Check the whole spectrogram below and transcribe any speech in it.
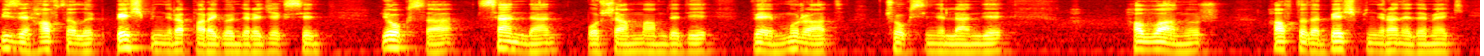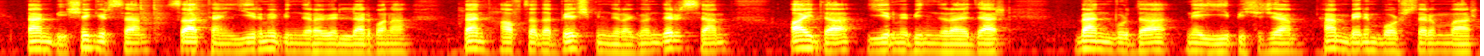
Bize haftalık 5000 lira para göndereceksin. Yoksa senden boşanmam dedi ve Murat çok sinirlendi. Havva Nur haftada 5000 lira ne demek? Ben bir işe girsem zaten 20 bin lira verirler bana. Ben haftada 5000 lira gönderirsem ayda 20 bin lira eder. Ben burada ne yiyip içeceğim? Hem benim borçlarım var.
